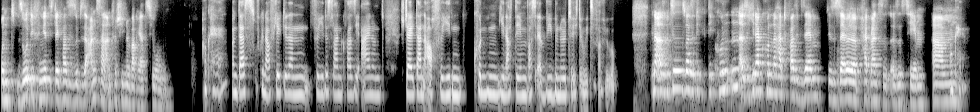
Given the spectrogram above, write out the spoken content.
Und so definiert sich der quasi so diese Anzahl an verschiedenen Variationen. Okay, und das genau pflegt ihr dann für jedes Land quasi ein und stellt dann auch für jeden Kunden, je nachdem, was er wie benötigt, irgendwie zur Verfügung. Genau, also beziehungsweise die, die Kunden, also jeder Kunde hat quasi dieselben, dieses selbe Pipeline-System. Ähm, okay.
